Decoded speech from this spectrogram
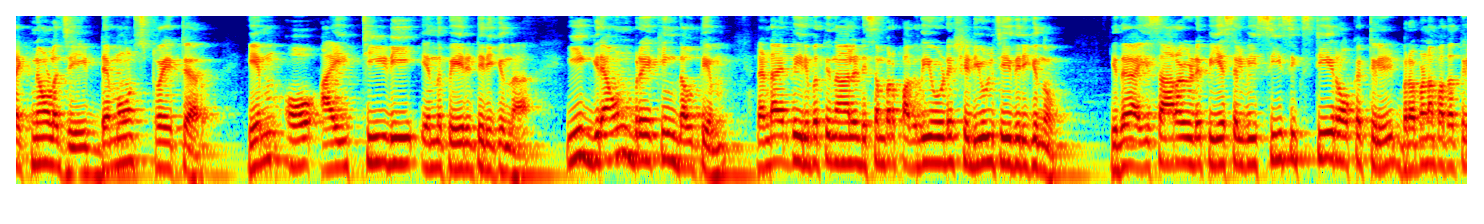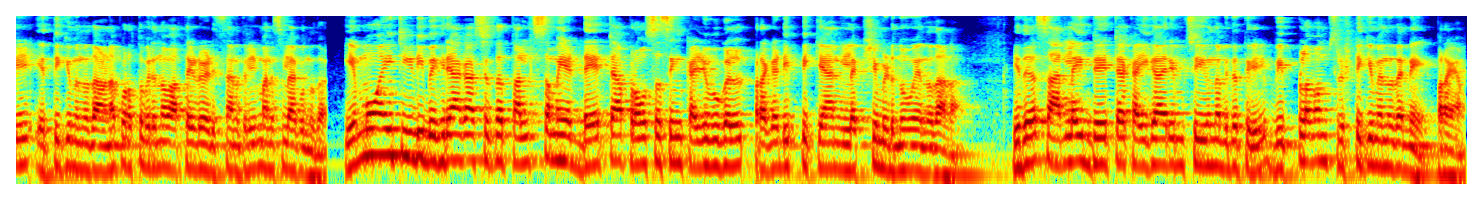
technology demonstrator M O I T D എന്ന് പേരിട്ടിരിക്കുന്ന ഈ ഗ്രൗണ്ട് ബ്രേക്കിംഗ് ദൗത്യം രണ്ടായിരത്തി ഇരുപത്തിനാല് ഡിസംബർ പകുതിയോടെ ഷെഡ്യൂൾ ചെയ്തിരിക്കുന്നു. ഇത് ഐസാറോയുടെ P S L V C sixty റോക്കറ്റിൽ ഭ്രമണപഥത്തിൽ എത്തിക്കുമെന്നതാണ് പുറത്തുവരുന്ന വാർത്തയുടെ അടിസ്ഥാനത്തിൽ മനസ്സിലാക്കുന്നത്. M O I T D ബഹിരാകാശത്ത് തത്സമയ ഡേറ്റ പ്രോസസ്സിംഗ് കഴിവുകൾ പ്രകടിപ്പിക്കാൻ ലക്ഷ്യമിടുന്നു എന്നതാണ്. ഇത് സാറ്റലൈറ്റ് ഡേറ്റ കൈകാര്യം ചെയ്യുന്ന വിധത്തിൽ വിപ്ലവം സൃഷ്ടിക്കുമെന്ന് തന്നെ പറയാം.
